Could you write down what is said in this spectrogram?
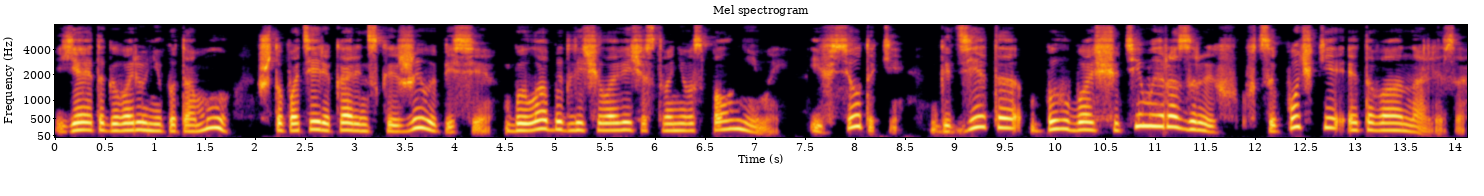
Я это говорю не потому, что потеря каринской живописи была бы для человечества невосполнимой, и все-таки где-то был бы ощутимый разрыв в цепочке этого анализа.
